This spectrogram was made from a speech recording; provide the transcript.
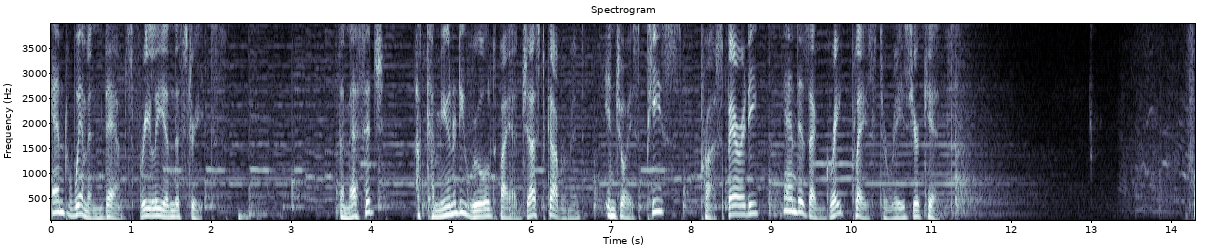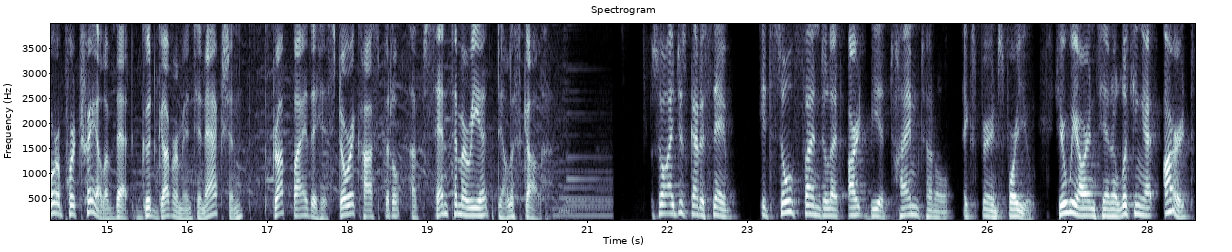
and women dance freely in the streets. The message? A community ruled by a just government enjoys peace, prosperity, and is a great place to raise your kids. For a portrayal of that good government in action, drop by the historic hospital of Santa Maria della Scala. So I just got to say, it's so fun to let art be a time tunnel experience for you. Here we are in Siena looking at art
